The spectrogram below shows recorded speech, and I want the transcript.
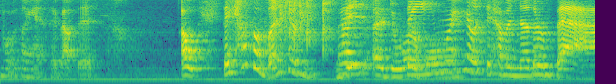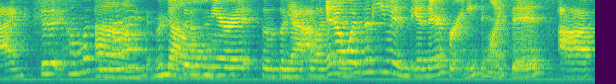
what was I gonna say about this? Oh, they have a bunch of That's this adorable. thing right here. Like they have another bag. Did it come with the Um, bag? Or just it was no. near it, so it was like a yeah, collection? and I wasn't even in there for anything like this. I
